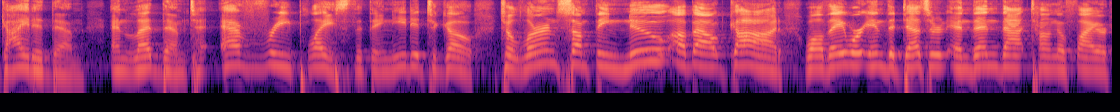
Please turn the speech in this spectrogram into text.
guided them and led them to every place that they needed to go to learn something new about God while they were in the desert. And then that tongue of fire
